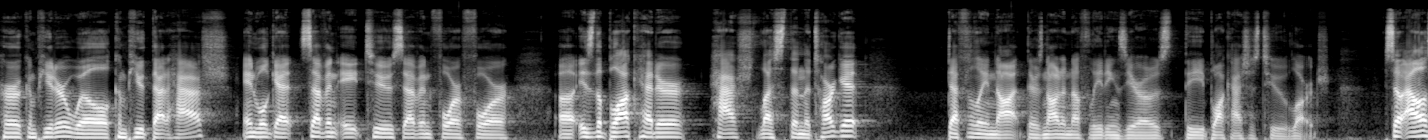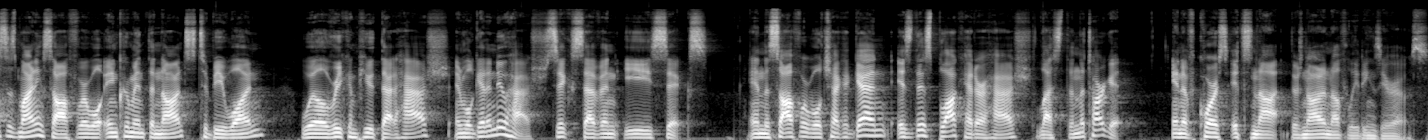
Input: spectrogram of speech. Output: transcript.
Her computer will compute that hash and will get 782744. Uh, is the block header hash less than the target? Definitely not, there's not enough leading zeros. The block hash is too large. So Alice's mining software will increment the nonce to be one, will recompute that hash and we'll get a new hash, 67E6. And the software will check again is this block header hash less than the target? And of course, it's not. There's not enough leading zeros.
